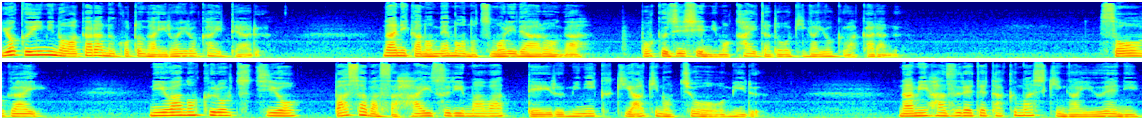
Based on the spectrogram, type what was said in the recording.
よく意味のわからぬことがいろいろ書いてある。何かのメモのつもりであろうが僕自身にも書いた動機がよくわからぬ。草害。庭の黒土をバサバサ這いずり回っている醜き秋の蝶を見る。並外れてたくましきがゆえに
